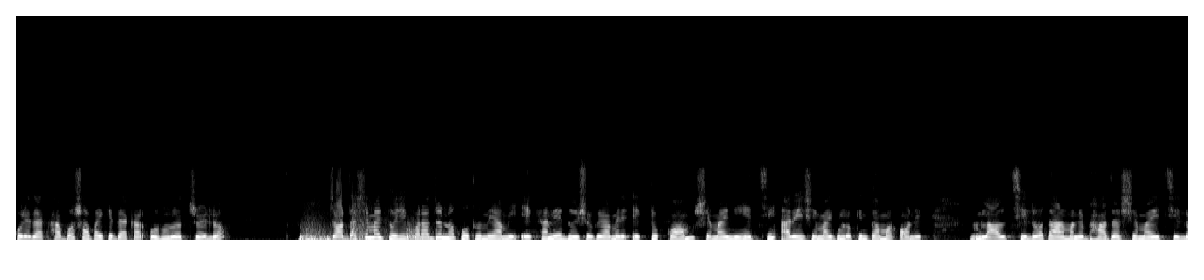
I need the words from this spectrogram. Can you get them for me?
করে দেখাবো। সবাইকে দেখার অনুরোধ রইল। জর্দা সেমাই তৈরি করার জন্য প্রথমে আমি এখানে দুইশো গ্রামের একটু কম সেমাই নিয়েছি। আর এই সেমাইগুলো কিন্তু আমার অনেক লাল ছিল, তার মানে ভাজা সেমাই ছিল।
